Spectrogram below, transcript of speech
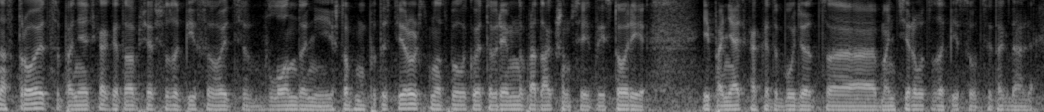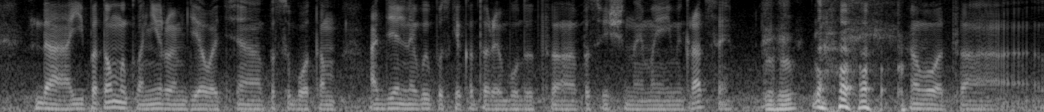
настроиться, понять, как это вообще все записывать в Лондоне, и чтобы мы потестировали, чтобы у нас было какое-то время на продакшн всей этой истории, и понять, как это будет э, монтироваться, записываться и так далее. Да, и потом мы планируем делать э, по субботам отдельные выпуски, которые будут э, посвящены моей иммиграции. Вот. Э,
